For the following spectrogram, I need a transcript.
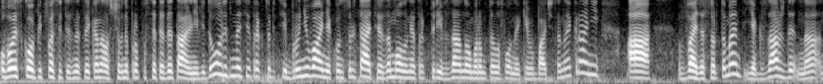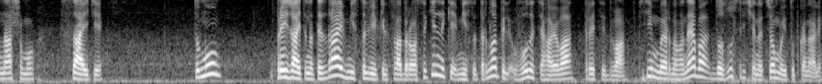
Обов'язково підписуйтесь на цей канал, щоб не пропустити детальні відеогляди на ці тракторці, бронювання, консультація, замовлення тракторів за номером телефону, який ви бачите на екрані. А весь асортимент, як завжди, на нашому сайті. Тому приїжджайте на тест-драйв, місто Львів, кільцева дорога Сокільники, місто Тернопіль, вулиця Гайова, 32. Всім мирного неба, до зустрічі на цьому YouTube каналі.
